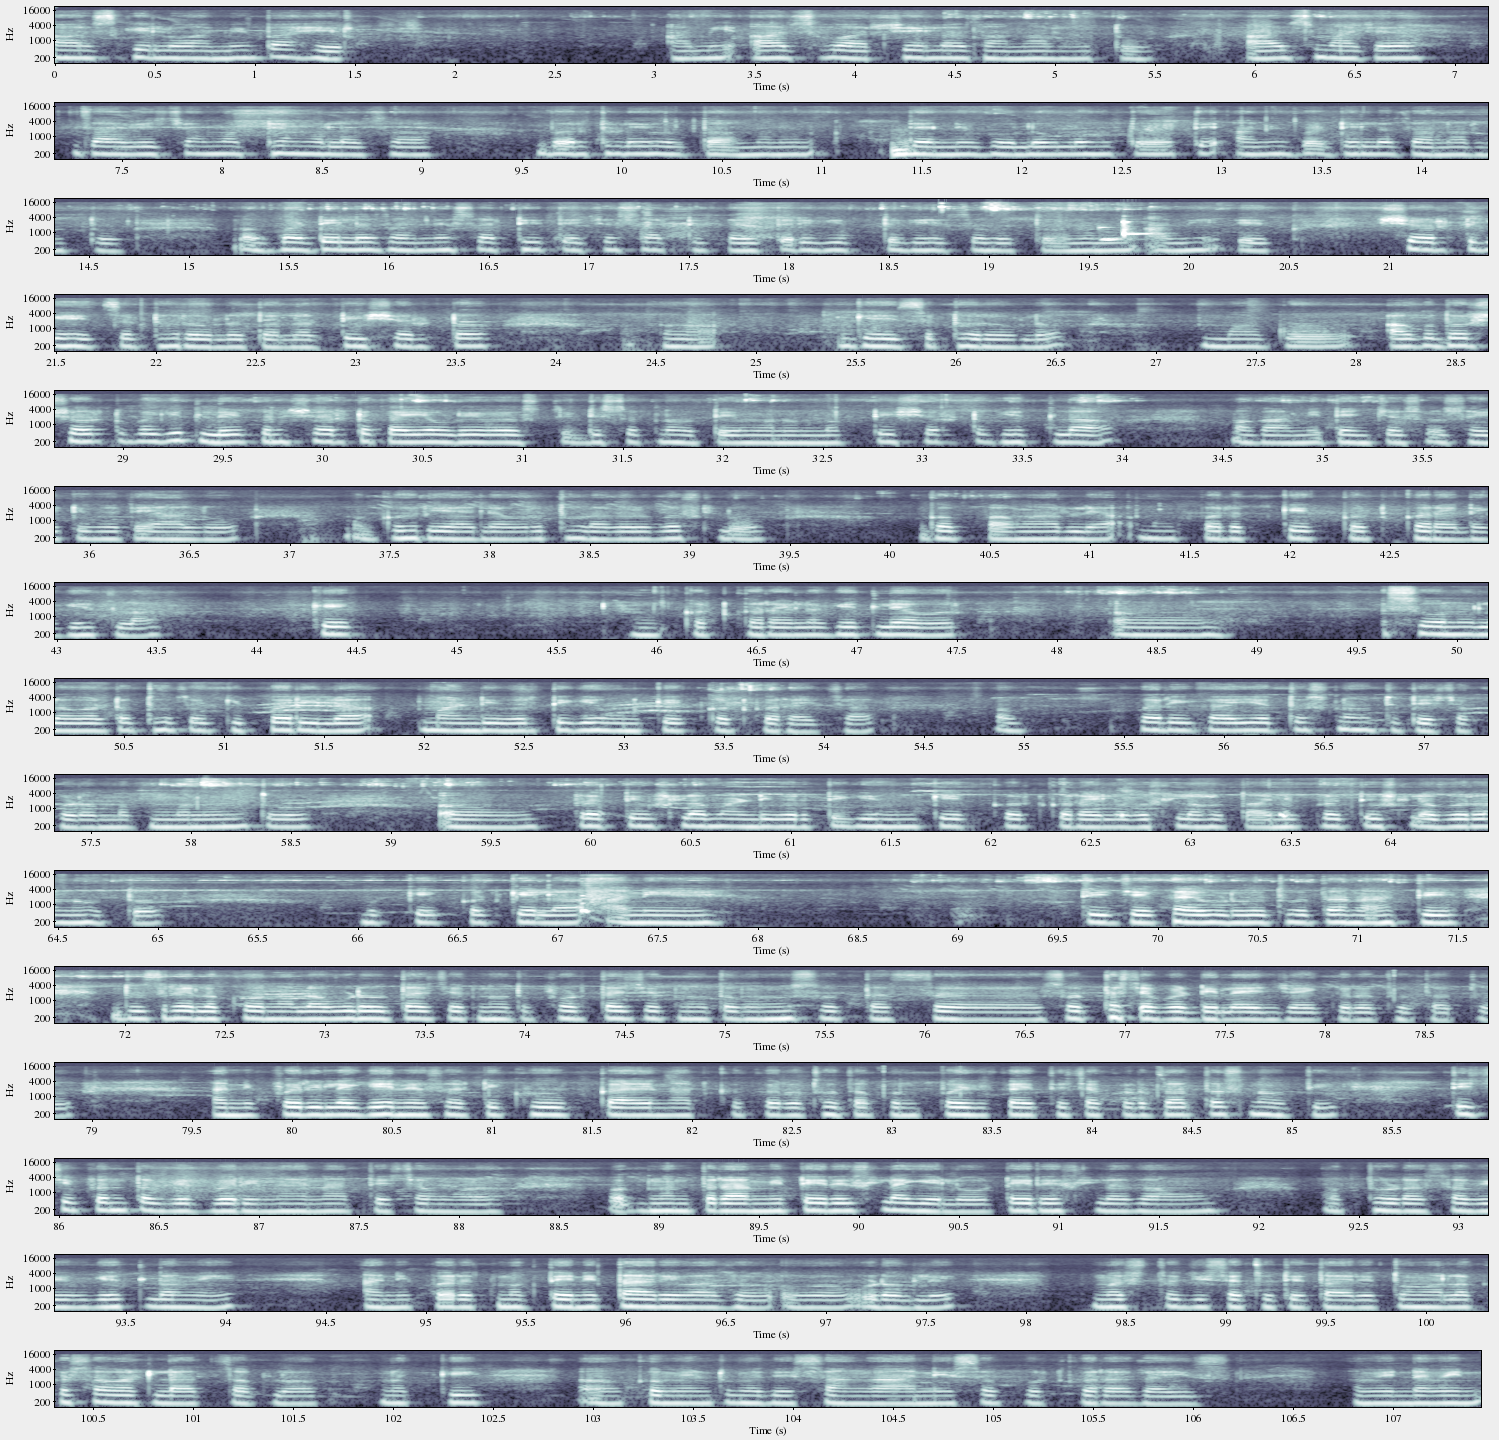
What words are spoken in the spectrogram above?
आज गेलो आम्ही बाहेर. आम्ही आज वारजेला जाणार होतो. आज माझ्या जावेच्या मोठ्या मुलाचा बर्थडे होता म्हणून त्यांनी बोलवलं होतं. ते आम्ही बड्डेला जाणार होतो. मग बड्डेला जाण्यासाठी त्याच्यासाठी काहीतरी गिफ्ट घ्यायचं होतं म्हणून आम्ही एक शर्ट घ्यायचं ठरवलं. त्याला टी शर्ट घ्यायचं ठरवलं. मग अगोदर शर्ट बघितले पण शर्ट काही एवढे व्यवस्थित दिसत नव्हते. म्हणून मग टी शर्ट घेतला. मग आम्ही त्यांच्या सोसायटीमध्ये आलो. मग घरी आल्यावर थोडा वेळ बसलो. गप्पा मारल्या. मग परत केक कट करायला घेतला. केक कट करायला घेतल्यावर सोनूला वाटत होतं की परीला मांडीवरती घेऊन केक कट करायचा. मग परी काही येतच नव्हती त्याच्याकडं. मग म्हणून तो प्रत्युषला मांडीवरती घेऊन केक कट करायला बसला होता आणि प्रत्युषला बरं नव्हतं. मग केक कट केला आणि ते जे काय उडवत होता ना ते दुसऱ्याला कोणाला उडवताच येत नव्हतं फोडताच येत नव्हतं म्हणून स्वतःच स्वतःच्या बड्डेला एन्जॉय करत होता तो. आणि परीला घेण्यासाठी खूप काय नाटकं करत होता पण परी काय त्याच्याकडं जातच नव्हती. तिची पण तब्येत बरी नाही ना त्याच्यामुळं. मग नंतर आम्ही टेरेसला गेलो. टेरेसला जाऊन मग थोडासा व्ह्यू घेतला मी आणि परत मग त्याने तारे वाजव उडवले. मस्त दिसत होते तारे. तुम्हाला कसा वाटला आजचा ब्लॉग नक्की कमेंटमध्ये सांगा आणि सपोर्ट करा गाईज आम्ही नवीन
